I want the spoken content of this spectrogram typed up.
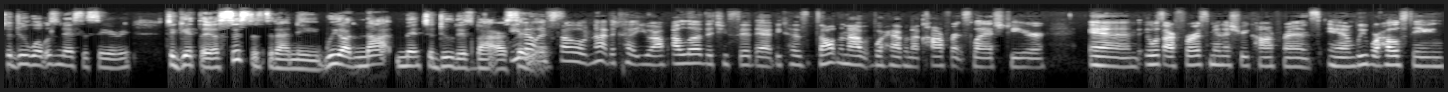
to do what was necessary to get the assistance that I need. We are not meant to do this by ourselves. You know, it's so not to cut you off. I love that you said that because Dalton and I were having a conference last year and it was our first ministry conference and we were hosting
